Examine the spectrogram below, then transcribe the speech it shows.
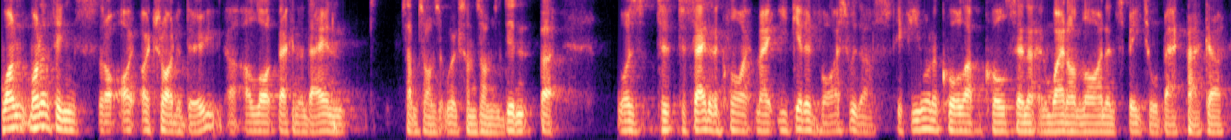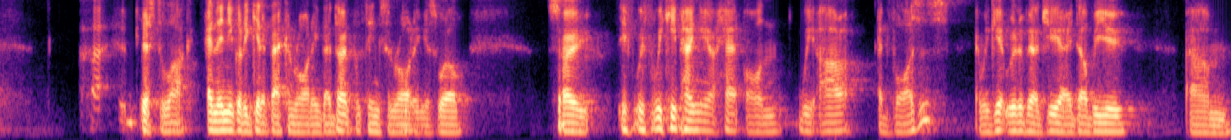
one one of the things that I, I try to do a, a lot back in the day, and sometimes it worked, sometimes it didn't, but was to, to say to the client, mate, you get advice with us. If you want to call up a call center and wait online and speak to a backpacker, uh, best of luck. And then you've got to get it back in writing. They don't put things in writing as well. So if, if we keep hanging our hat on, we are advisors and we get rid of our GAW, um,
